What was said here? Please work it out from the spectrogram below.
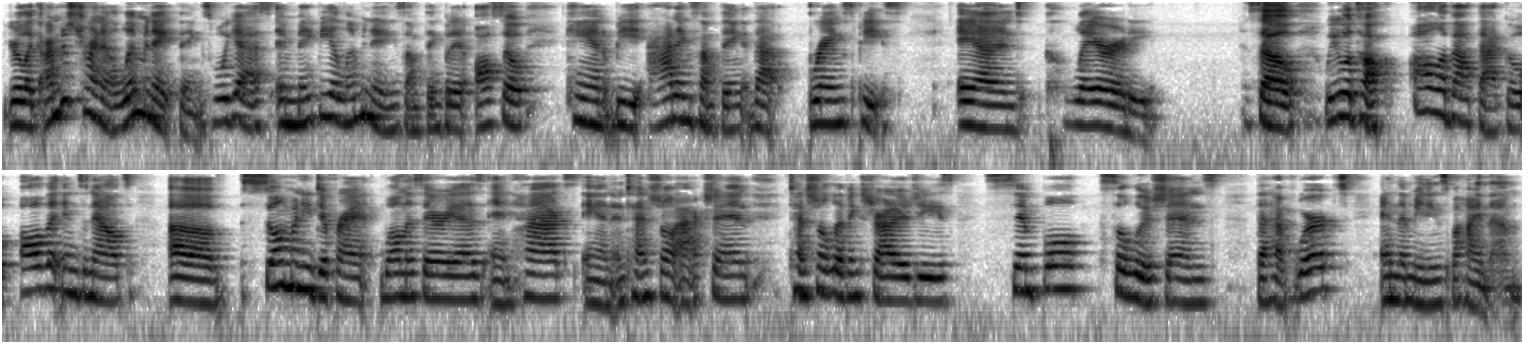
you're like, I'm just trying to eliminate things. Well, yes, it may be eliminating something, but it also can be adding something that brings peace and clarity. So, we will talk all about that, go all the ins and outs of so many different wellness areas and hacks and intentional action, intentional living strategies, simple solutions that have worked and the meanings behind them.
